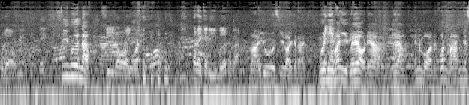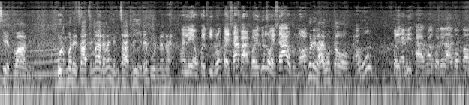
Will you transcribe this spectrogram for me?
ผู้แล้วสี่หมื่นน่ะซี่ร้อยเท่าไรก็ดีเบิร์ดเท่าไหร่หลายอยู่สี่ร้อยก็ได้มือหนีมาอีกแล้วเนี่ยเนี่ยเห็นบอลคนหมันจะเสียตัวนี่ บุญบ่ได้ศาสตร์สิมาได้ไหมเห็นศาสตร์นี่ได้บุญนะนะถ้าเร็วคอยทีมลงไปซาบาทคอยขึ้นลอยเศร้าคุณน้องพูดได้หลายกว่าเก่าเอาคอยอธิษฐานว่าคอยได้หลายกว่าเก่า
